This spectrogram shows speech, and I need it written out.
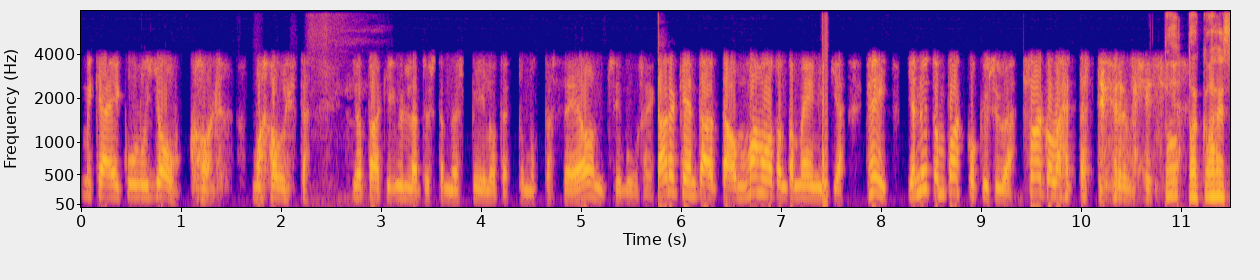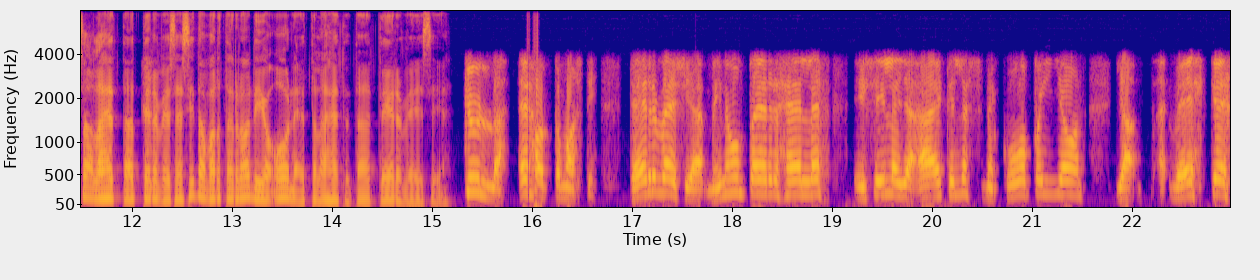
mikä ei kuulu joukkoon mahdollista jotakin yllätystä myös piilotettu, mutta se on sivuseikka. Tärkeintä, että on mahdotonta meininkiä. Hei, ja nyt on pakko kysyä, saako lähettää terveisiä? Totta kai saa lähettää terveisiä. Sitä varten radio on, että lähetetään terveisiä. Kyllä, ehdottomasti. Terveisiä minun perheelle, isille ja äitille sinne Kuopioon ja vehkeen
